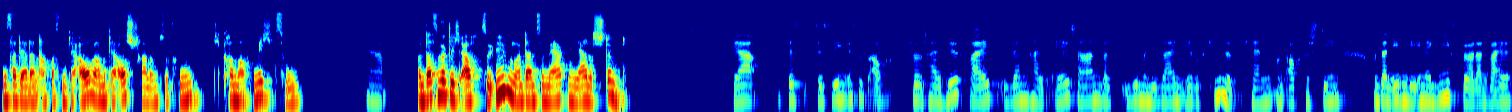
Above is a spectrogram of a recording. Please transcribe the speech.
und es hat ja dann auch was mit der Aura, mit der Ausstrahlung zu tun, die kommen auf mich zu. Ja. Und das wirklich auch zu üben und dann zu merken, ja, das stimmt. Ja, das, deswegen ist es auch total hilfreich, wenn halt Eltern das Human Design ihres Kindes kennen und auch verstehen und dann eben die Energie fördern, weil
